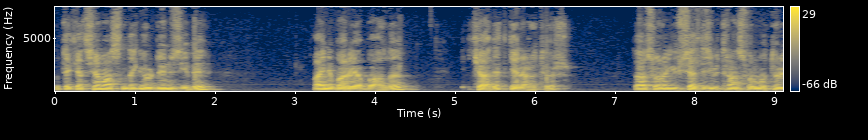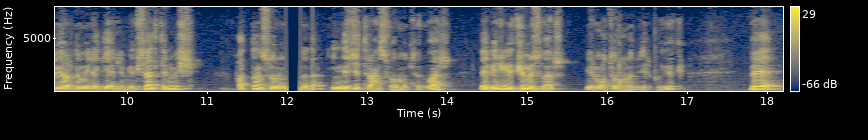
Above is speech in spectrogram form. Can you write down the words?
Bu tekat şemasında gördüğünüz gibi aynı baraya bağlı iki adet generatör. Daha sonra yükseltici bir transformatör yardımıyla gerilim yükseltilmiş. Hattın sonunda da indirici transformatör var ve bir yükümüz var. Bir motor olabilir bu yük. Ve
